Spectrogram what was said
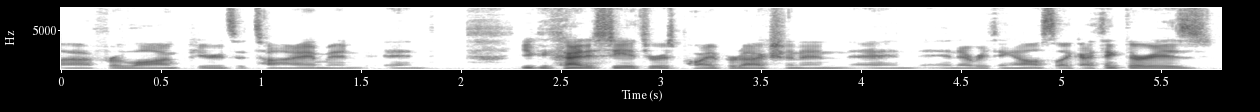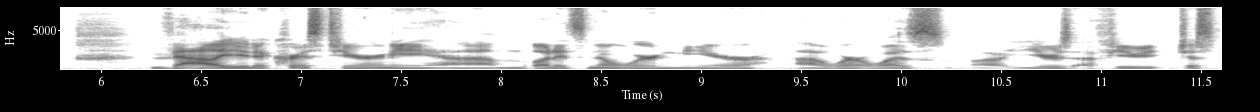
uh, for long periods of time, and and you can kind of see it through his point production and and and everything else. Like I think there is value to Chris Tierney, um, but it's nowhere near uh, where it was uh, years a few just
